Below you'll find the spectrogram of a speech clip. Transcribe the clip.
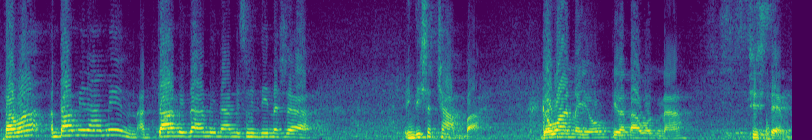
Tama? Ang dami namin. Ang dami-dami namin. So hindi na siya, hindi siya chamba. Gawa na yung tinatawag na system.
